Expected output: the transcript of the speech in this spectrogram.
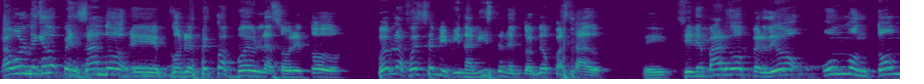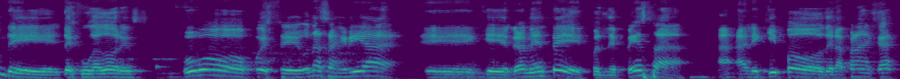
Raúl, me quedo pensando eh, con respecto a Puebla, sobre todo. Puebla fue semifinalista en el torneo pasado. Eh, sin embargo, perdió un montón de, de jugadores. Hubo, pues, eh, una sangría que realmente, pues, le pesa a, al equipo de la franja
